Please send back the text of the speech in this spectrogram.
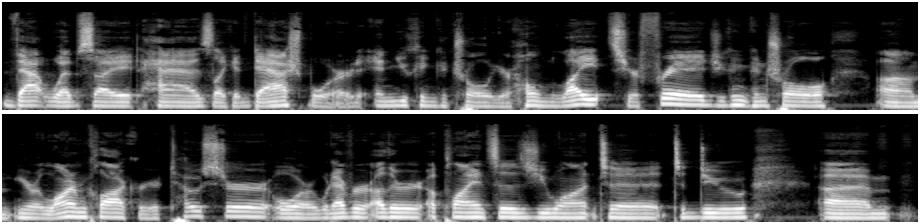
that website has like a dashboard, and you can control your home lights, your fridge, you can control um, your alarm clock or your toaster or whatever other appliances you want to to do. Um,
